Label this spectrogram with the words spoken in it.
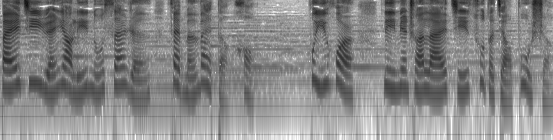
白姬原要黎奴三人在门外等候。”不一会儿，里面传来急促的脚步声，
